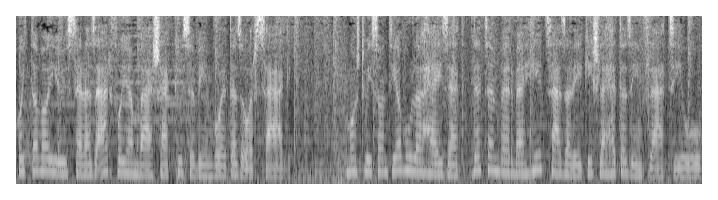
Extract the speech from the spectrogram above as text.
hogy tavaly ősszel az árfolyamválság küszöbén volt az ország. Most viszont javul a helyzet, decemberben 7% is lehet az infláció.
